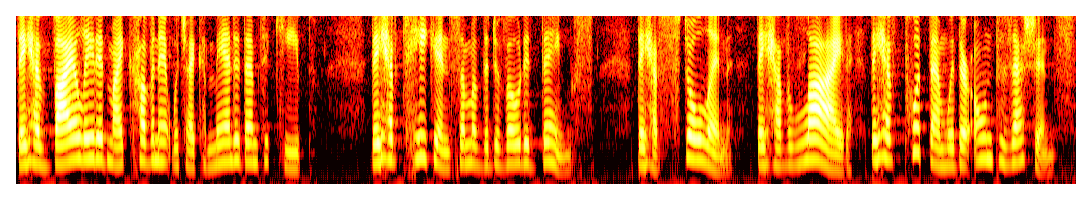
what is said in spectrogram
They have violated my covenant, which I commanded them to keep. They have taken some of the devoted things. They have stolen. They have lied. They have put them with their own possessions.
